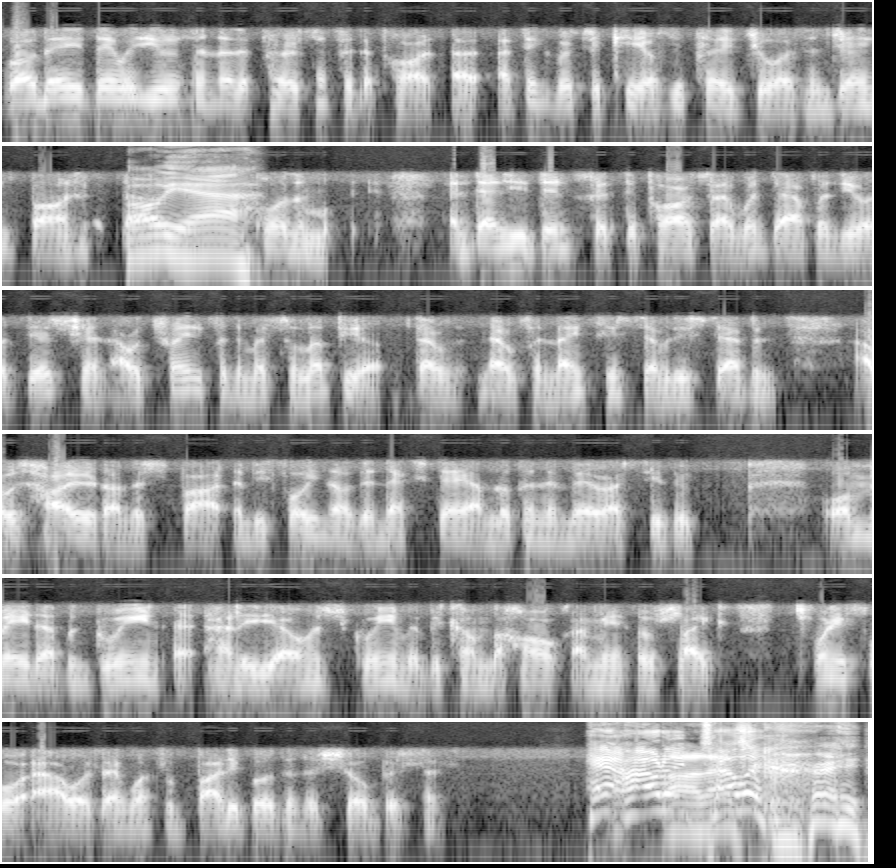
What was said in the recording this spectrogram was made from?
Well, they they were using another person for the part. Uh, I think Richard Kiel, he played George, and James Bond. uh, Oh, yeah. pulled him, and then he didn't fit the part, so I went down for the audition. I was training for the Miss Olympia. That was, that was for 1977. I was hired on the spot, and before you know, the next day I'm looking in the mirror, I see the all made up in green, uh, had to yell and scream and become the Hulk. I mean, it was like 24 hours. I went from bodybuilding to show business. Hey, how did Oh, tell it? great.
